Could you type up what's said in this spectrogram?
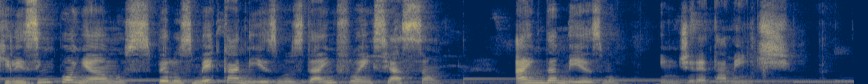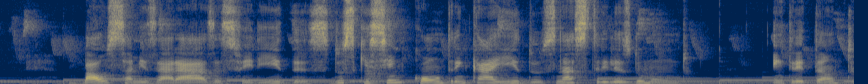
que lhes imponhamos pelos mecanismos da influenciação, ainda mesmo indiretamente. Balsamizarás as feridas dos que se encontrem caídos nas trilhas do mundo. Entretanto,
